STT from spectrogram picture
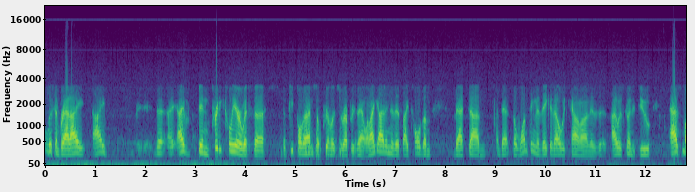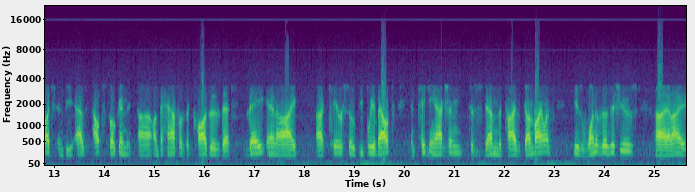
listen, Brad, I, I, the, I, I've been pretty clear with the the people that I'm so privileged to represent. When I got into this, I told them that um, that the one thing that they could always count on is that I was going to do as much and be as outspoken uh, on behalf of the causes that they and I uh, care so deeply about. And taking action to stem the tide of gun violence is one of those issues. Uh, and I,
